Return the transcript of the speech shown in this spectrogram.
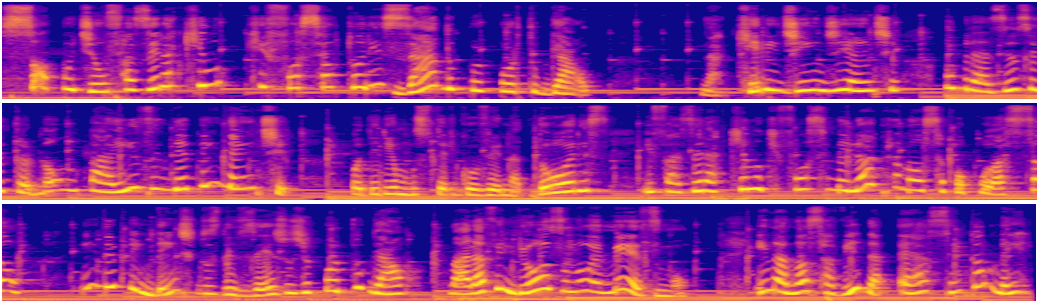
só podiam fazer aquilo que fosse autorizado por Portugal. Naquele dia em diante, o Brasil se tornou um país independente. Poderíamos ter governadores e fazer aquilo que fosse melhor para nossa população, independente dos desejos de Portugal. Maravilhoso, não é mesmo? E na nossa vida é assim também.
